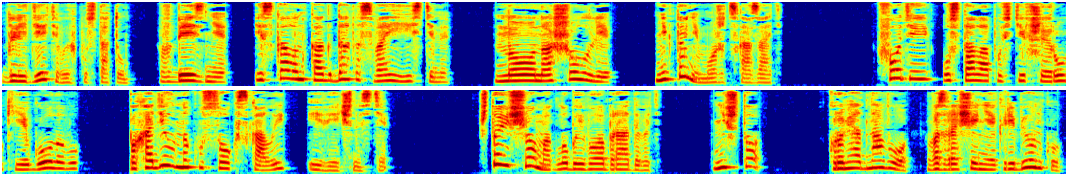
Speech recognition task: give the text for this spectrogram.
глядеть в их пустоту. В бездне искал он когда-то свои истины, но нашел ли, никто не может сказать. Фотий, устало опустивший руки и голову, походил на кусок скалы и вечности. Что еще могло бы его обрадовать? Ничто, кроме одного — возвращения к ребенку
